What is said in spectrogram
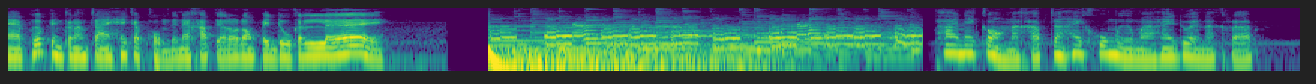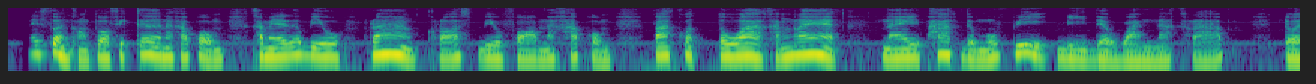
ร์ เพื่อเป็นกำลังใจให้กับผมด้วยนะครับ เดี๋ยวเราลองไปดูกันเลย ภายในกล่องนะครับจะให้คู่มือมาให้ด้วยนะครับ ในส่วนของตัวฟิกเกอร์นะครับผม c a m e r a Build ร่าง Cross Build Form นะครับผม ปรากฏตัวครั้งแรกในภาค The Movie Be The One นะครับ โดย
